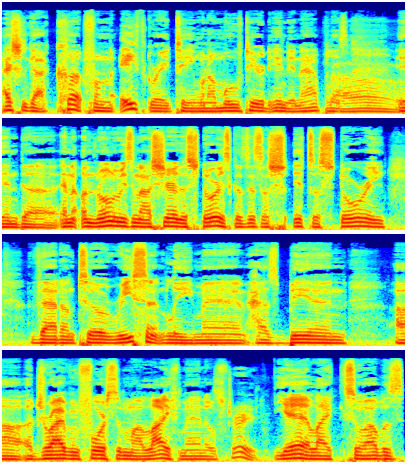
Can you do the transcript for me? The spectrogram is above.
I actually got cut from the eighth grade team when I moved here to Indianapolis, Oh. and uh, and the only reason I share this story is because it's a it's a story that until recently, man, has been uh, a driving force in my life, man. Of Straight. yeah, like so I was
